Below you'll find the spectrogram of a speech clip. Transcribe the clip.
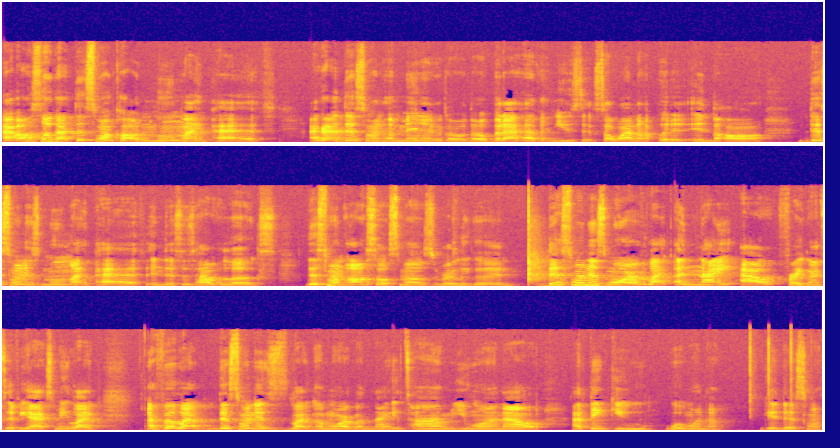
i also got this one called moonlight path. I got this one a minute ago though but i haven't used it so why not put it in the haul? This one is moonlight path and this is how it looks. This one also smells really good. This one is more of like a night out fragrance if you ask me. Like I feel like this one is like a more of a nighttime you going out. I think you would want to get this one.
